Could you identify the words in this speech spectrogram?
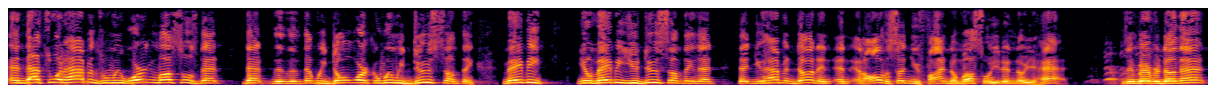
And that's what happens when we work muscles that, that, that, that we don't work, or when we do something. Maybe, you know, maybe you do something that, that you haven't done and, and, and all of a sudden you find a muscle you didn't know you had. Has anybody ever done that?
